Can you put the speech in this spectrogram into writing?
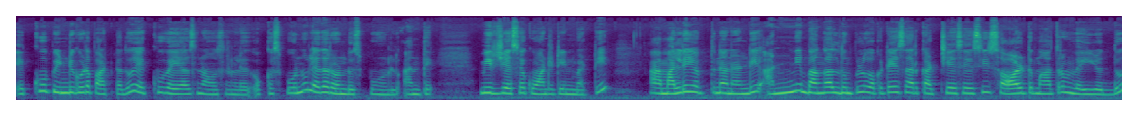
ఎక్కువ పిండి కూడా పట్టదు. ఎక్కువ వేయాల్సిన అవసరం లేదు. ఒక స్పూను లేదా రెండు స్పూన్లు అంతే. మీరు చేసే క్వాంటిటీని బట్టి. మళ్ళీ చెప్తున్నానండి అన్ని బంగాళదుంపలు ఒకటేసారి కట్ చేసేసి సాల్ట్ మాత్రం వేయొద్దు.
